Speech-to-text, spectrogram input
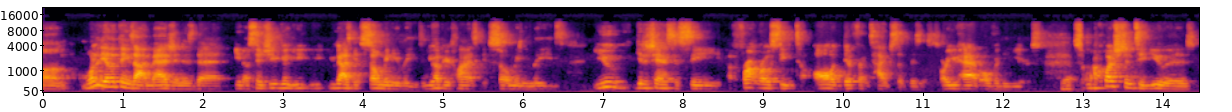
Um, one of the other things I imagine is that you know since you, you you guys get so many leads and you help your clients get so many leads, you get a chance to see a front row seat to all different types of businesses, or you have over the years. Yep. So my question to you is,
